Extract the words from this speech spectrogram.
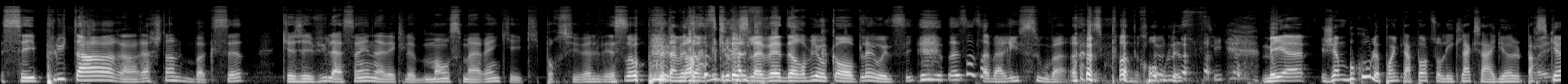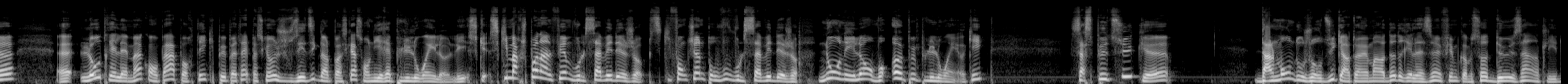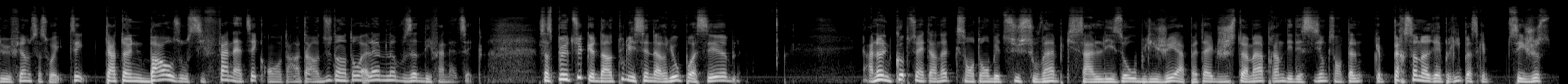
c'est plus tard, en rachetant le box set, que j'ai vu la scène avec le monstre marin qui, qui poursuivait le vaisseau. T'avais dormi que je l'avais dormi au complet aussi. Ça, ça m'arrive souvent. c'est pas drôle. esti. Mais euh, j'aime beaucoup le point que tu apportes sur les claques à la gueule parce que euh, l'autre élément qu'on peut apporter qui peut peut-être. Parce que je vous ai dit que dans le podcast, on irait plus loin. Là. Les- ce, que- ce qui marche pas dans le film, vous le savez déjà. Ce qui fonctionne pour vous, vous le savez déjà. Nous, on est là, on va un peu plus loin, OK? Ça se peut-tu que dans le monde d'aujourd'hui, quand tu as un mandat de réaliser un film comme ça, deux ans entre les deux films, ça soit. Quand tu as une base aussi fanatique, on t'a entendu tantôt, Alan, là, vous êtes des fanatiques. Ça se peut-tu que dans tous les scénarios possibles, il y en a une couple sur Internet qui sont tombés dessus souvent puis qui ça les a obligés à peut-être justement prendre des décisions qui sont telles que personne n'aurait pris parce que c'est juste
